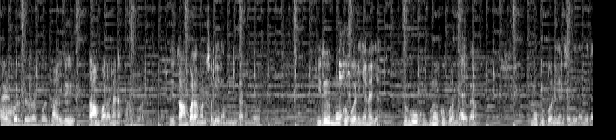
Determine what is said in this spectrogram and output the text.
பயன்படுத்துறது அப்போ. இது தாம்பாளம் என்ன? தாம்பாளம். இது தாம்பாளம்னு சொல்லி நம்ம பாருங்க. இது மூக்கு பேணிங்கன்னு ஐயா? இது மூக்கு. மூக்கு பேணி அதை பாருங்க. மூக்கு பேணிங்கன்னு சொல்லி நம்ம இதை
